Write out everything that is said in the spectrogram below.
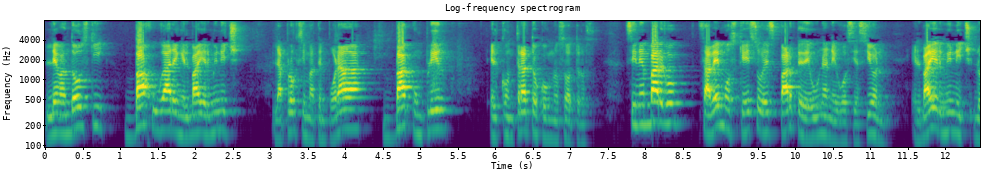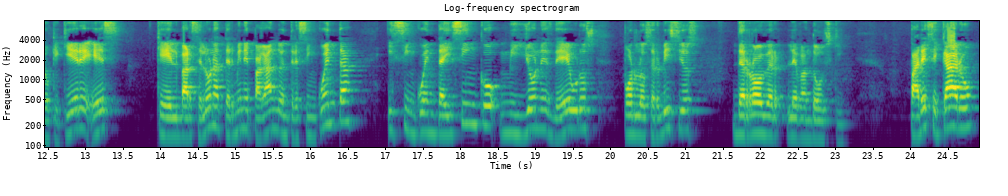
Lewandowski va a jugar en el Bayern Múnich la próxima temporada, va a cumplir el contrato con nosotros. Sin embargo, sabemos que eso es parte de una negociación. El Bayern Múnich lo que quiere es que el Barcelona termine pagando entre 50 y 55 millones de euros por los servicios de Robert Lewandowski. Parece caro,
